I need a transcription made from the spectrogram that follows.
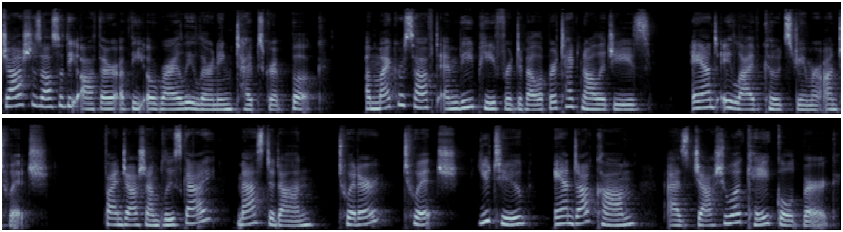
Josh is also the author of the O'Reilly Learning TypeScript book, a Microsoft MVP for developer technologies, and a live code streamer on Twitch. Find Josh on Blue Sky, Mastodon, Twitter, Twitch, YouTube, and .com as Joshua K. Goldberg.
